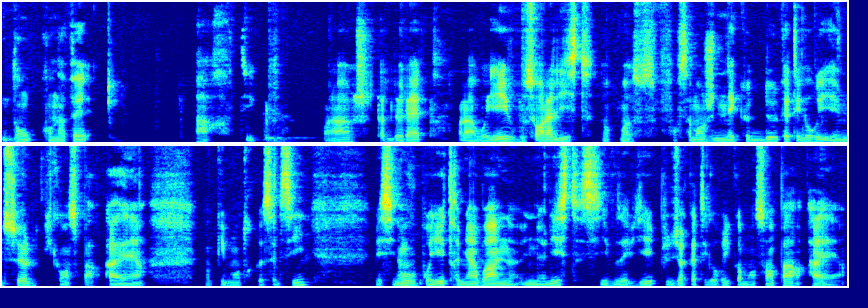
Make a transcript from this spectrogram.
Donc on avait article. Voilà, je tape de lettres. Voilà, vous voyez, vous sort la liste. Donc moi, forcément, je n'ai que deux catégories et une seule qui commence par AR, donc il montre que celle-ci. Mais sinon, vous pourriez très bien avoir une, liste si vous aviez plusieurs catégories commençant par AR.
